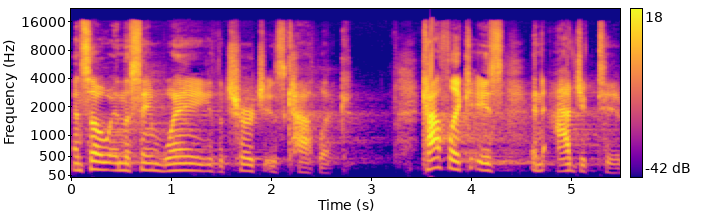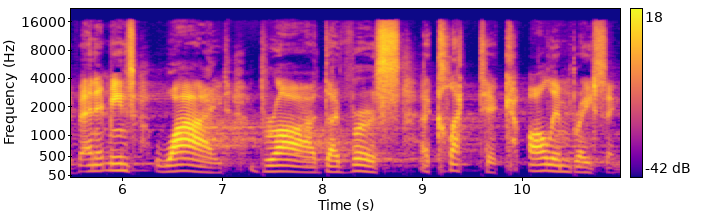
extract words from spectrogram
And so, in the same way, the church is Catholic. Catholic is an adjective, and it means wide, broad, diverse, eclectic, all embracing.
